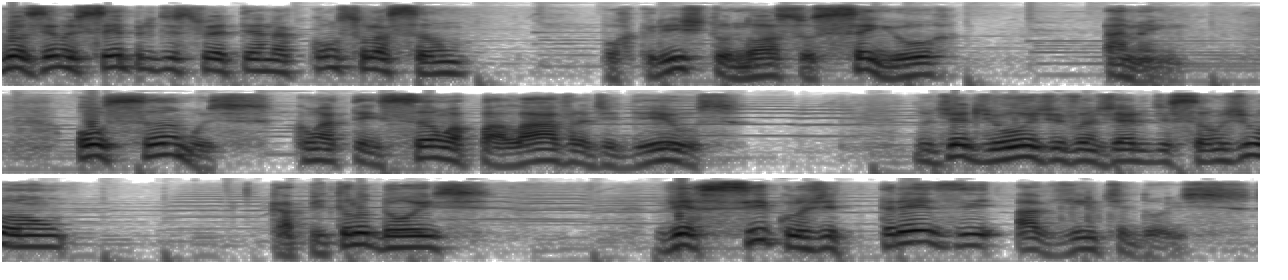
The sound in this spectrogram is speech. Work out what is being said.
gozemos sempre de Sua eterna consolação. Por Cristo nosso Senhor. Amém. Ouçamos com atenção a palavra de Deus. No dia de hoje, Evangelho de São João, capítulo 2, versículos de 13 a 22.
